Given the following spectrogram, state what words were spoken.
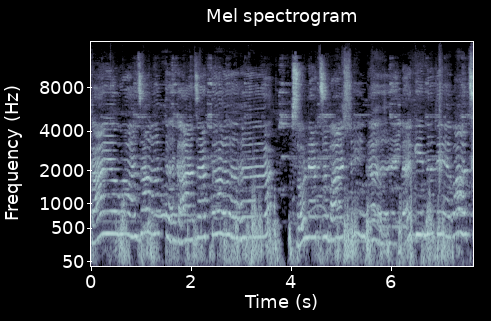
काय वाजात गाजात सोन्याचं बाशिंग लगीन देवाच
